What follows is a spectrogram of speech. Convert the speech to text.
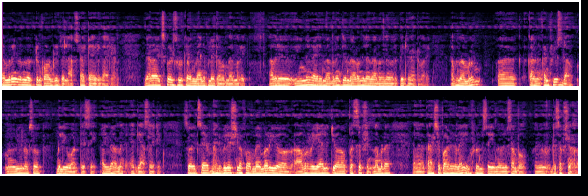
memory എന്ന് പറയുന്നത് ഒട്ടും കോൺക്രീറ്റ് അല്ല. അബ്സ്ട്രാക്റ്റ് ആയ ഒരു കാര്യമാണ്. There are experts who can manipulate our memory അവർ ഇന്ന കാര്യം നടന്നെങ്കിലും നടന്നില്ല നടന്നില്ല റിപ്പീറ്റഡ് ആയിട്ട് പറയും. അപ്പം നമ്മളും കൺഫ്യൂസ്ഡ് ആവും. We will also believe what this say ഇതാണ് gas lighting so it's a manipulation of our memory or our reality or our perception നമ്മുടെ കാഴ്ചപ്പാടുകളെ ഇൻഫ്ലുവൻസ് ചെയ്യുന്ന ഒരു സംഭവം ഒരു ഡിസെപ്ഷനാണ്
